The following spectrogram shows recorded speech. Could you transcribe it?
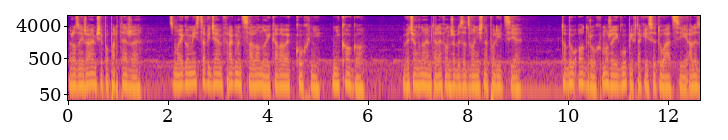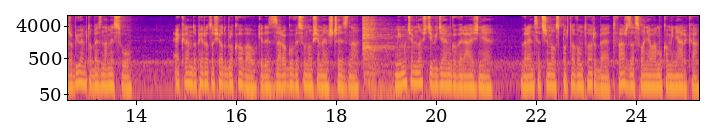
Rozejrzałem się po parterze. Z mojego miejsca widziałem fragment salonu i kawałek kuchni. Nikogo. Wyciągnąłem telefon, żeby zadzwonić na policję. To był odruch, może i głupi w takiej sytuacji, ale zrobiłem to bez namysłu. Ekran dopiero co się odblokował, kiedy z za rogu wysunął się mężczyzna. Mimo ciemności widziałem go wyraźnie. W ręce trzymał sportową torbę, twarz zasłaniała mu kominiarka.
